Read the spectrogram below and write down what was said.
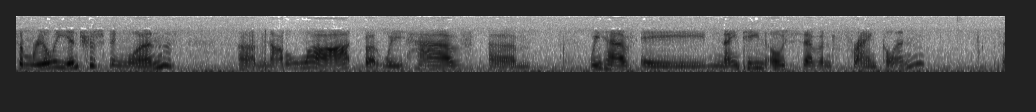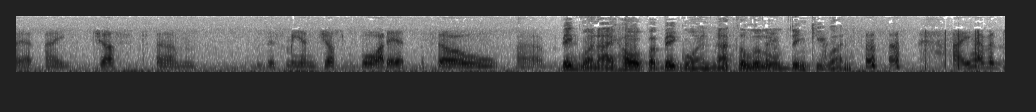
some really interesting ones. Um, not a lot, but we have um, we have a 1907 Franklin that I just um, this man just bought it. So um, Big one, I hope. A big one, not the little dinky one. I haven't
